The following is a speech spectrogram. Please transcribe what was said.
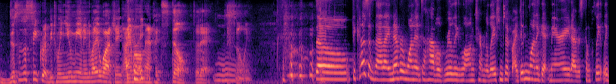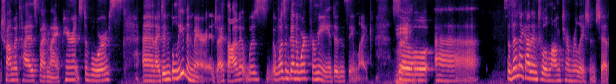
This is a secret between you, me, and anybody watching. I am a romantic still today. Mm. Silly. so because of that i never wanted to have a really long-term relationship i didn't want to get married i was completely traumatized by my parents divorce and i didn't believe in marriage i thought it was it wasn't going to work for me it didn't seem like so uh so then i got into a long-term relationship.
